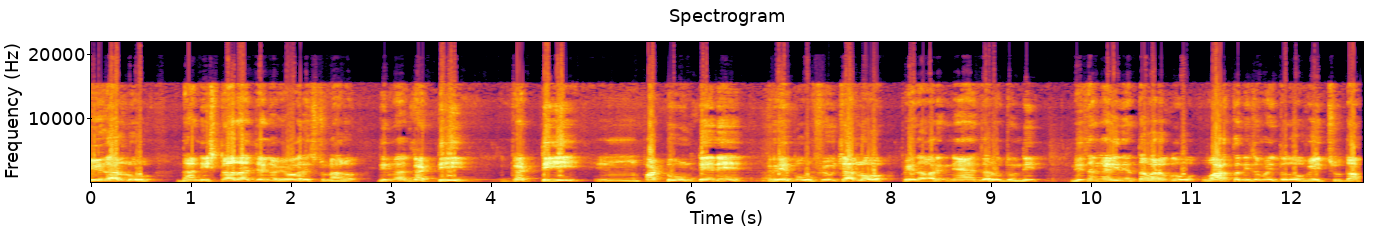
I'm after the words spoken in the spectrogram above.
లీడర్లు దాన్ని ఇష్టారాజ్యంగా వ్యవహరిస్తున్నారు. దీని మీద గట్టి గట్టి పట్టు ఉంటేనే రేపు ఫ్యూచర్లో పేదవారికి న్యాయం జరుగుతుంది. నిజంగా ఇది ఎంతవరకు వార్త నిజమవుతుందో వేచి చూద్దాం.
